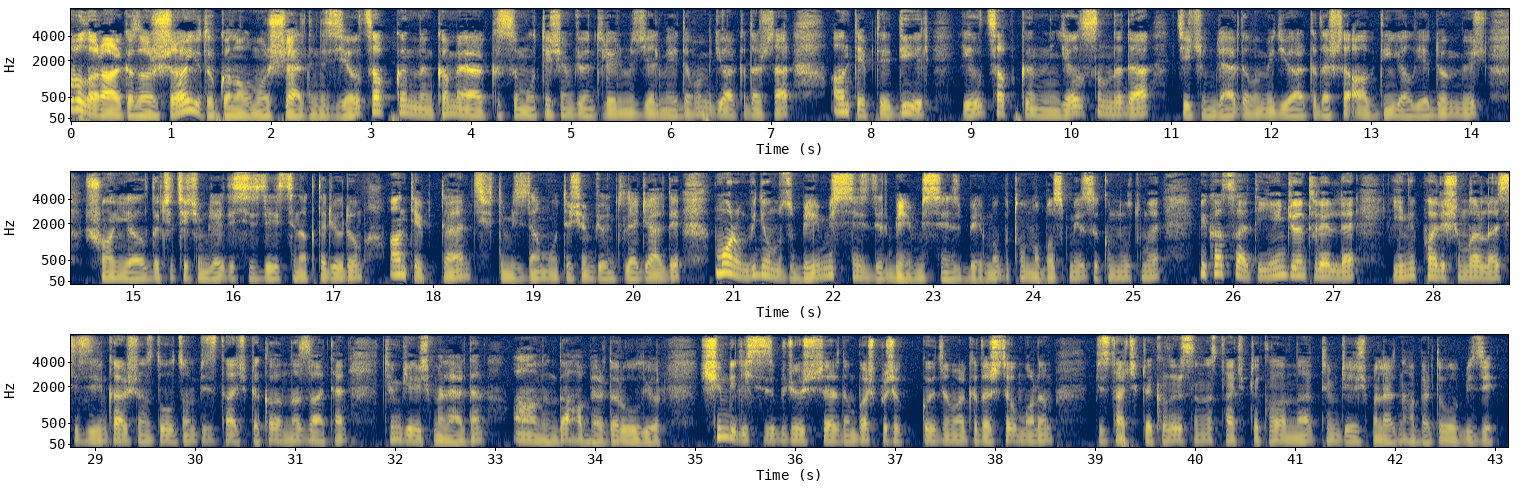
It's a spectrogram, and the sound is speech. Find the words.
Merhabalar arkadaşlar YouTube kanalıma hoş geldiniz. Yağı Tapkan'ın kamera arkası muhteşem görüntülerimiz gelmeye devam ediyor arkadaşlar. Antep'te değil Yağıt Sapkın'ın yalısında da seçimler devam ediyor arkadaşlar. Abidin yalıya dönmüş. Şu an yalıdaki seçimleri de sizler için aktarıyorum. Antep'ten çiftimizden muhteşem görüntüler geldi. Umarım videomuzu beğenmişsinizdir. Beğenmişseniz beğenme butonuna basmayı sakın unutmayın. Birkaç saate yeni görüntülerle yeni paylaşımlarla sizlerin karşınızda olacağım. Bizi takipte kalanlar zaten tüm gelişmelerden anında haberdar oluyor. Şimdilik sizi bu görüşlerden baş başa koyacağım arkadaşlar. Umarım bizi takipte kalırsınız. Takipte kalanlar tüm gelişmelerden haberdar bizi.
